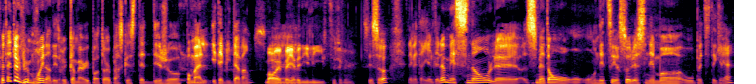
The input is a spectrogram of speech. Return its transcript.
Peut-être un peu moins dans des trucs comme Harry Potter parce que c'était déjà pas mal établi d'avance. Bon, ouais, ben, il y avait des livres, tu sais. c'est ça. Le matériel était là. Mais sinon, le, si mettons, on, on étire ça, le cinéma au petit écran,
